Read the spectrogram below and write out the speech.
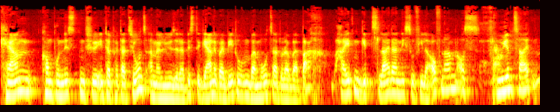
Kernkomponisten für Interpretationsanalyse. Da bist du gerne bei Beethoven, bei Mozart oder bei Bach. Haydn gibt's leider nicht so viele Aufnahmen aus frühen Zeiten.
